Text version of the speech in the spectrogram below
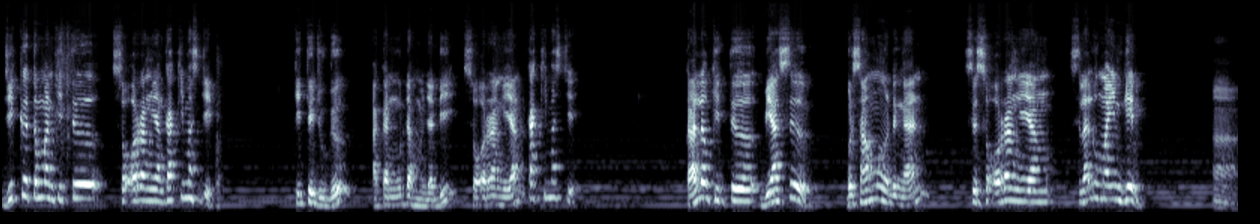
jika teman kita seorang yang kaki masjid, kita juga akan mudah menjadi seorang yang kaki masjid. Kalau kita biasa bersama dengan seseorang yang selalu main game, ha,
